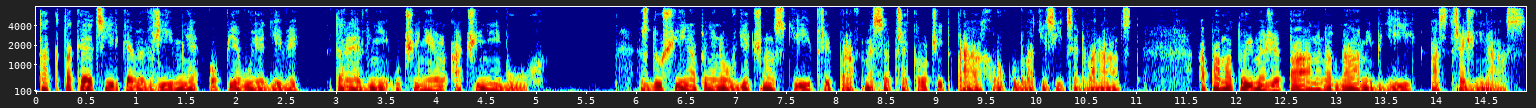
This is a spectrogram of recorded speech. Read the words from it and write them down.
tak také církev v Římě opěvuje divy, které v ní učinil a činí Bůh. S duší naplněnou vděčností připravme se překročit práh roku 2012 a pamatujme, že Pán nad námi bdí a střeží nás.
